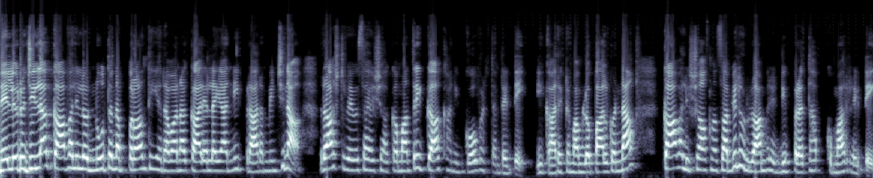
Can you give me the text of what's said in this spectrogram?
నెల్లూరు జిల్లా కావలిలో నూతన ప్రాంతీయ రవాణా కార్యాలయాన్ని ప్రారంభించిన రాష్ట్ర వ్యవసాయ శాఖ మంత్రి కాకాని గోవర్ధన్ రెడ్డి. ఈ కార్యక్రమంలో పాల్గొన్న కావలి శాసనసభ్యులు రామిరెడ్డి ప్రతాప్ కుమార్ రెడ్డి.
